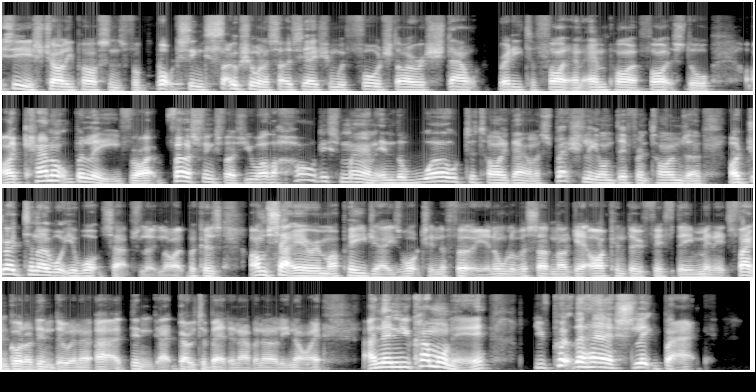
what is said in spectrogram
This is Charlie Parsons for Boxing Social in association with Forged Irish Stout, ready to fight an Empire Fight Store. I cannot believe, right? First things first, you are the hardest man in the world to tie down, especially on different time zones. I dread to know what your WhatsApps look like because I'm sat here in my PJs watching the footy, and all of a sudden I get I can do 15 minutes. Thank God I didn't do an uh, didn't go to bed and have an early night. And then you come on here, you've put the hair slick back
